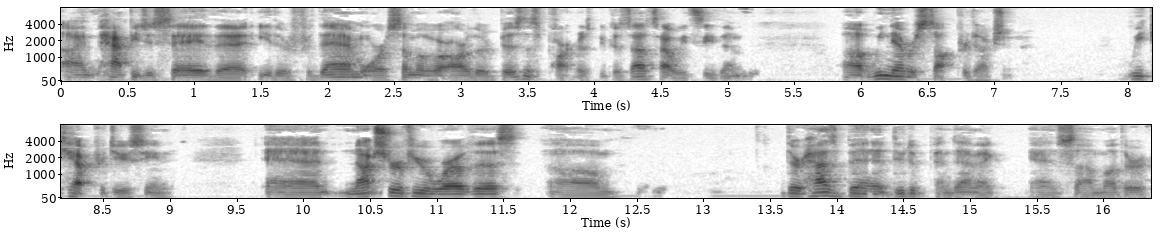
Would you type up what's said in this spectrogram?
I'm happy to say that either for them or some of our other business partners, because that's how we see them, uh, we never stopped production. We kept producing. And not sure if you're aware of this, um, there has been, due to pandemic and some other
